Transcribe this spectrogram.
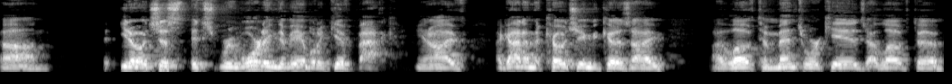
Um, you know, it's just it's rewarding to be able to give back. You know, I've I got into coaching because I I love to mentor kids. I love to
